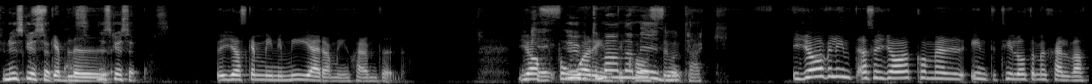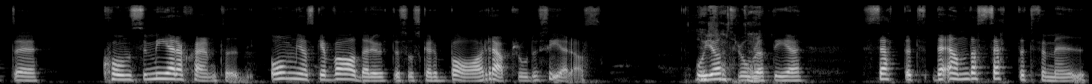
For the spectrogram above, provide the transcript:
För nu ska det suppas. bli- Nu ska det suppas. jag ska minimera min skärmtid. Jag Okej, får Utmana inte mig då tack. Jag vill inte, alltså jag kommer inte tillåta mig själv att eh, konsumera skärmtid. Om jag ska vara där ute så ska det bara produceras. Och Jag tror att det sättet, det enda sättet för mig,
